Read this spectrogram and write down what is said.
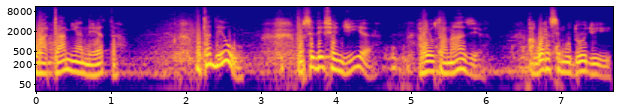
Matar minha neta? Tadeu, você defendia a eutanásia. Agora você mudou de,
